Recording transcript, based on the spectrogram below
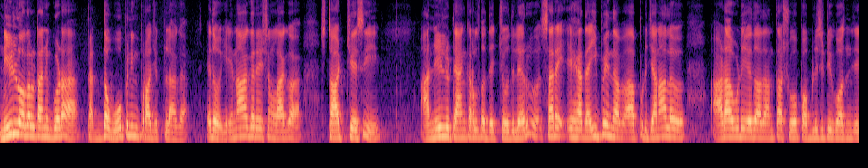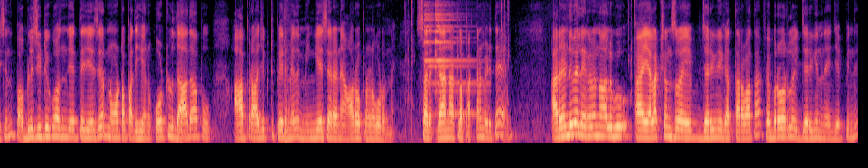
నీళ్ళు వదలటానికి కూడా పెద్ద ఓపెనింగ్ ప్రాజెక్ట్ లాగా ఏదో ఇనాగరేషన్ లాగా స్టార్ట్ చేసి ఆ నీళ్ళు ట్యాంకర్లతో తెచ్చి వదిలేరు. సరే అది అయిపోయింది. అప్పుడు జనాలు ఆడావుడి ఏదో అదంతా షో పబ్లిసిటీ కోసం చేసింది. పబ్లిసిటీ కోసం చేస్తే చేశారు. నూట పదిహేను కోట్లు దాదాపు ఆ ప్రాజెక్టు పేరు మీద మింగేశారనే ఆరోపణలు కూడా ఉన్నాయి. సరే దాన్ని అట్లా పక్కన పెడితే ఆ రెండు వేల ఇరవై నాలుగు ఆ ఎలక్షన్స్ జరిగినాయి కదా తర్వాత ఫిబ్రవరిలో ఇది జరిగింది నేను చెప్పింది.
